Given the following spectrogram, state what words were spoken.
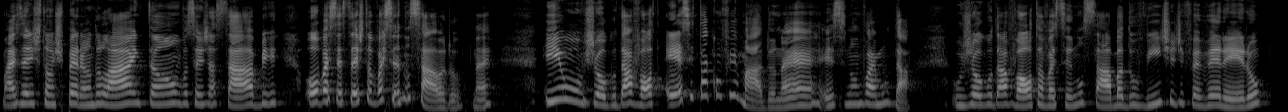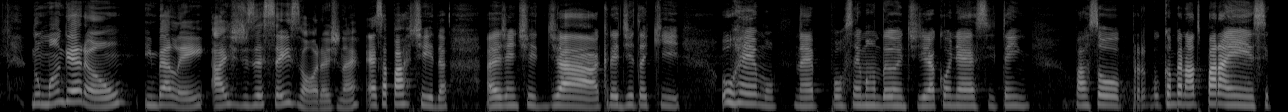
Mas eles estão esperando lá, então você já sabe. Ou vai ser sexta ou vai ser no sábado, né? E o jogo da volta, esse está confirmado, né? Esse não vai mudar. O jogo da volta vai ser no sábado, 20 de fevereiro, no Mangueirão, em Belém, às 16 horas, né? Essa partida, a gente já acredita que o Remo, né, por ser mandante, já conhece, tem passou o Campeonato Paraense,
